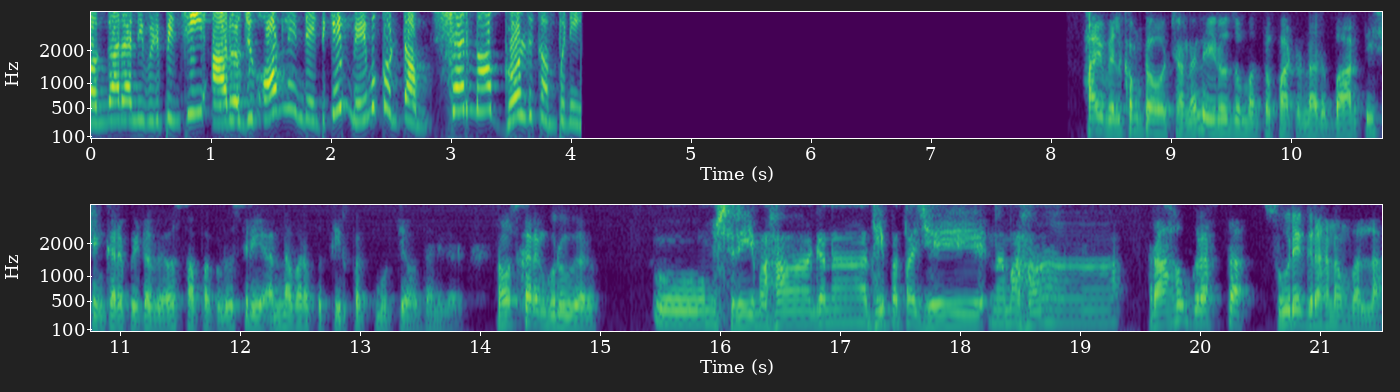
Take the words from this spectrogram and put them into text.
బంగారాన్ని విడిపించి ఆ రోజు ఆన్లైన్ రేటుకే మేము కొంటాం. Sharma Gold company. Hi welcome to our channel ఈ రోజు మనతో పాటు ఉన్నారు భారతీ శంకరపీఠ వ్యవస్థాపకులు శ్రీ అన్నవరపు తిరుపతి మూర్తి అవధాని గారు. నమస్కారం గురువు గారు. ఓం శ్రీ మహాగణాధిపతయే నమ. రాహుగ్రస్త సూర్యగ్రహణం వల్ల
